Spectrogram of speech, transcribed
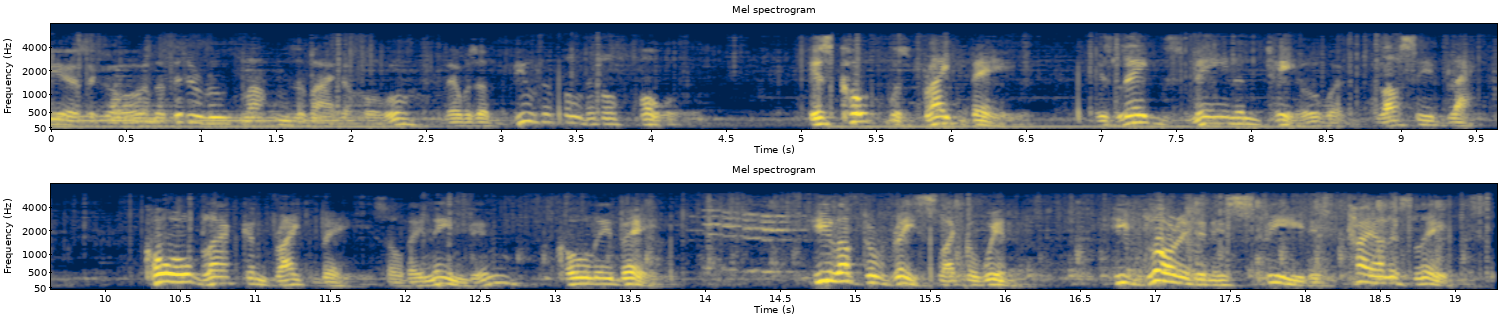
Years ago, in the Bitterroot Mountains of Idaho, there was a beautiful little foal. His coat was bright bay. His legs, mane, and tail were glossy black. Coal black and bright bay, so they named him Coalie Bay. He loved to race like the wind. He gloried in his speed, his tireless legs.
